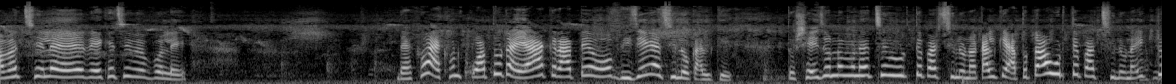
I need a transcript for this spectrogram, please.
আমার ছেলে রেখেছে বলে। দেখো এখন কতটা এক রাতে ও ভিজে গেছিল কালকে। তো সেই জন্য মনে হচ্ছে উঠতে পারছিল না। কালকে এতটাও উঠতে পারছিল না। একটু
